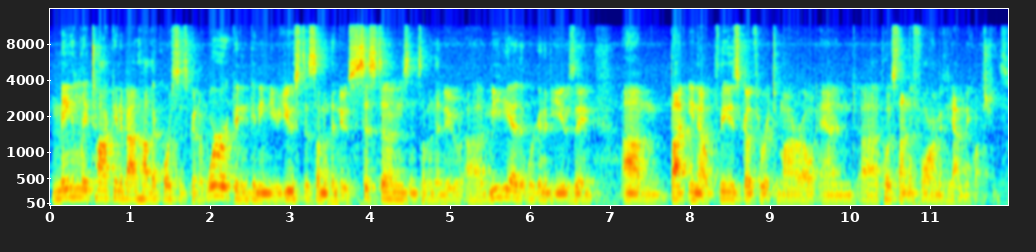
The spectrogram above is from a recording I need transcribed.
mainly talking about how the course is going to work and getting you used to some of the new systems and some of the new uh, media that we're going to be using. Um, but you know, please go through it tomorrow and uh, post on the forum if you have any questions.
